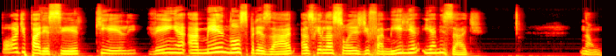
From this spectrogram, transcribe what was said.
Pode parecer que ele venha a menosprezar as relações de família e amizade. Não.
